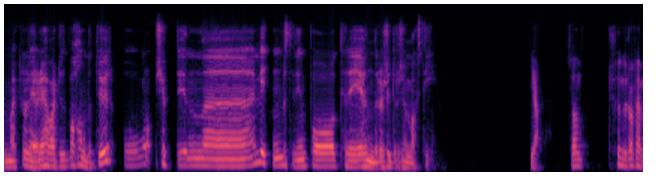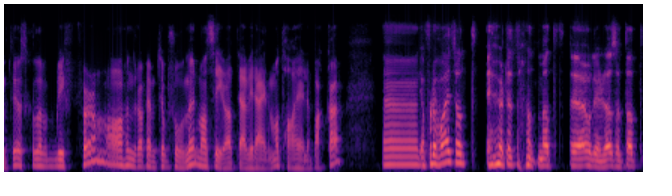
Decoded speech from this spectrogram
Michael O'Leary har vært ute på handletur og kjøpt inn eh, en liten bestilling på 300 skyttersen maks 10. Ja. Sånn 150 skal det bli firm og 150 opsjoner. Man sier jo at jeg vil regne med å ta hele pakka. Uh, Ja, for det var et sånt, Jeg hørte et eller annet med at uh, O'Leary hadde sagt at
